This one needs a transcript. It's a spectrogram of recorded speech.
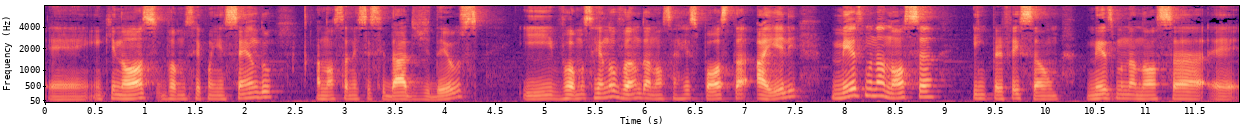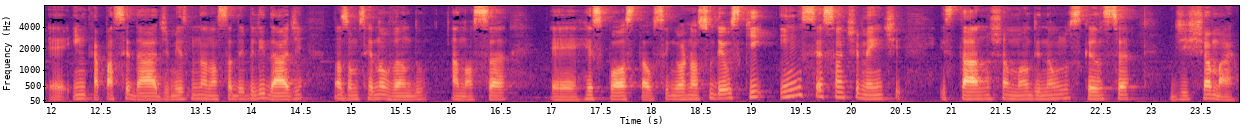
é, em que nós vamos reconhecendo a nossa necessidade de Deus e vamos renovando a nossa resposta a Ele, mesmo na nossa imperfeição, mesmo na nossa é, é, incapacidade, mesmo na nossa debilidade, nós vamos renovando a nossa resposta ao Senhor nosso Deus, que incessantemente está nos chamando e não nos cansa de chamar.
